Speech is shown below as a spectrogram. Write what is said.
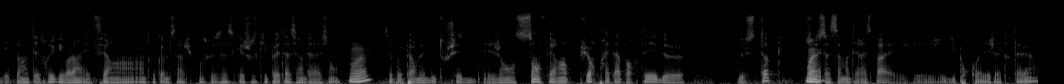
des pinces, des trucs, et voilà, et faire un, truc comme ça. Je pense que ça, c'est quelque chose qui peut être assez intéressant. Ça peut permettre de toucher des gens sans faire un pur prêt-à-porter de, de stock. ça, ça m'intéresse pas, j'ai dit pourquoi déjà tout à l'heure.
